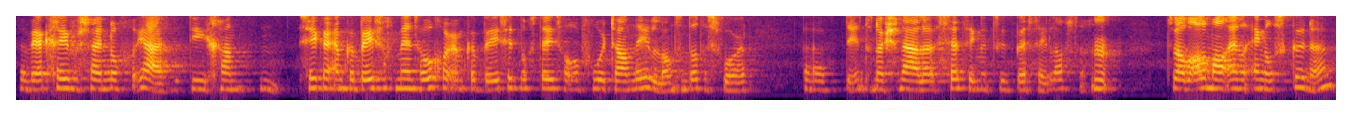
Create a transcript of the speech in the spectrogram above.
werkgevers zijn nog, ja, die gaan, zeker MKB-segment, hoger MKB, zit nog steeds al op voertaal Nederlands. En dat is voor uh, de internationale setting natuurlijk best heel lastig. Mm. Terwijl we allemaal Engels kunnen.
